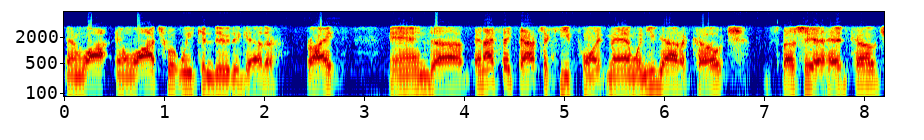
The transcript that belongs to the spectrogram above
and watch and watch what we can do together, right? And uh, and I think that's a key point, man. When you got a coach, especially a head coach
